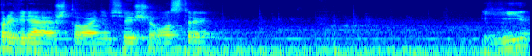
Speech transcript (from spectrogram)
проверяю, что они все еще острые. И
